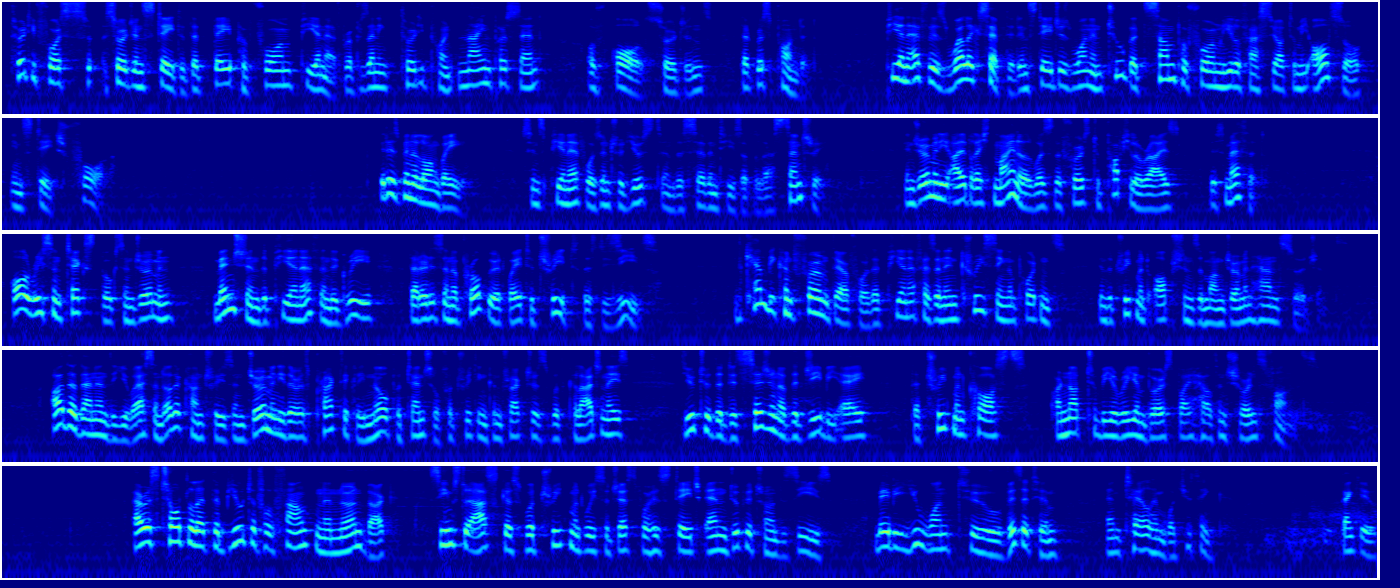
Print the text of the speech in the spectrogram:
34 su surgeons stated that they perform PNF, representing 30.9% of all surgeons that responded. PNF is well accepted in stages 1 and 2, but some perform needle fasciotomy also in stage 4. It has been a long way since PNF was introduced in the 70s of the last century. In Germany, Albrecht Meinel was the first to popularize this method. All recent textbooks in German mention the PNF and agree that it is an appropriate way to treat this disease. It can be confirmed, therefore, that PNF has an increasing importance in the treatment options among German hand surgeons. Other than in the US and other countries, in Germany there is practically no potential for treating contractures with collagenase due to the decision of the GBA that treatment costs are not to be reimbursed by health insurance funds. Aristotle at the beautiful fountain in Nuremberg seems to ask us what treatment we suggest for his stage N Dupuytren disease. Maybe you want to visit him and tell him what you think. Thank you.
